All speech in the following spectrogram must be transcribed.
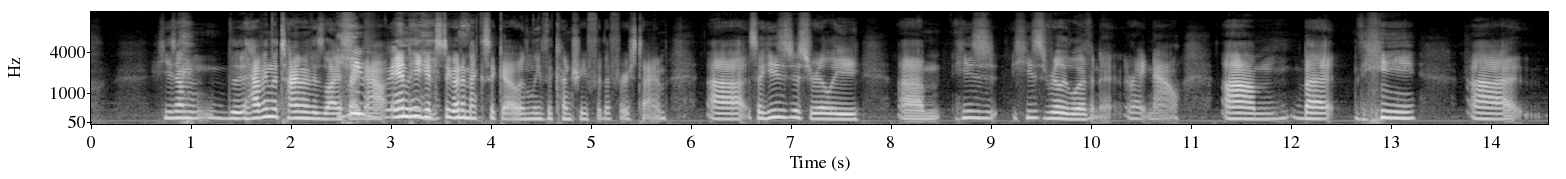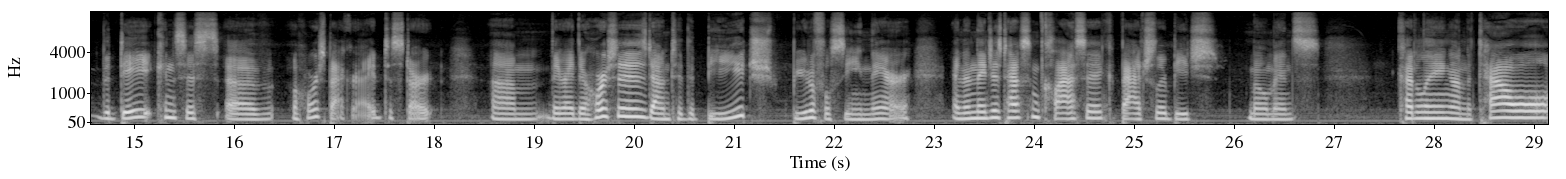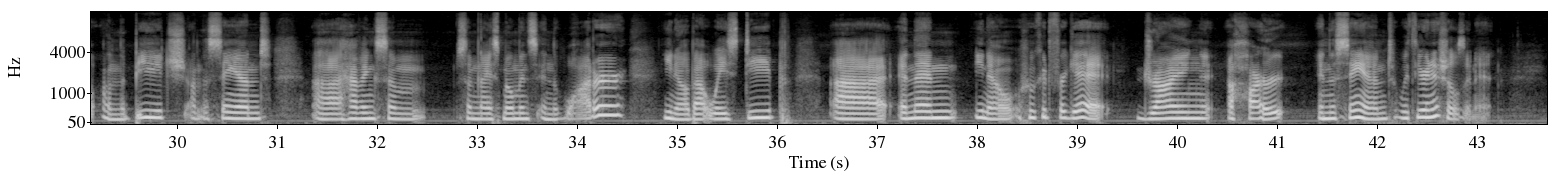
He's on the having the time of his life He right now, and he really gets to go to Mexico and leave the country for the first time. Uh, so he's just really Um, he's he's really living it right now. Um, but the uh, the date consists of a horseback ride to start. Um, they ride their horses down to the beach. Beautiful scene there. And then they just have some classic bachelor beach moments cuddling on the towel, on the beach, on the sand, uh, having some some nice moments in the water, you know, about waist deep. Uh, and then, you know, who could forget drawing a heart in the sand with your initials in it?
